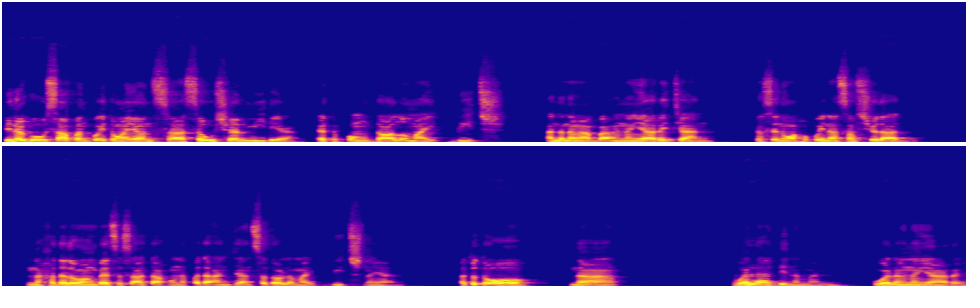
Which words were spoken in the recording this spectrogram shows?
Pinag-uusapan po ito ngayon sa social media. Ito pong Dolomite Beach. Ano na nga ba ang nangyari dyan? Kasi nung ako po'y nasa syudad, nakadalawang beses ata akong napadaan dyan sa Dolomite Beach na yan. At totoo na wala din naman. Walang nangyari.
